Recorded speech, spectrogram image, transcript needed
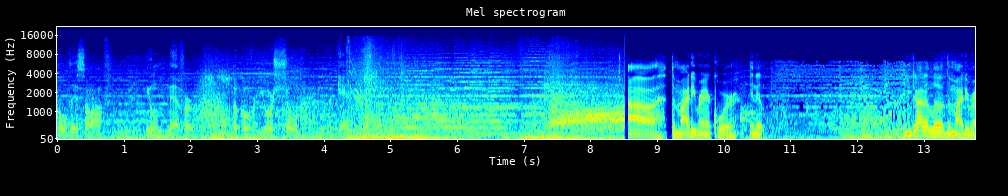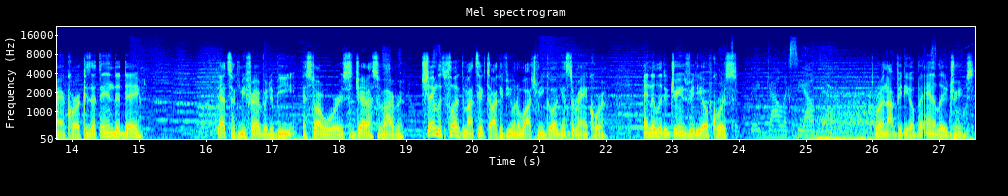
pull this off, you'll never look over your shoulder again. Ah, the Mighty Rancor. And it. You gotta love the Mighty Rancor because at the end of the day, that took me forever to beat in Star Wars Jedi Survivor. Shameless plug to my TikTok if you want to watch me go against the Rancor. Analytic Dreamz video, of course. Big galaxy out there. Well, not video, but Analytic Dreamz.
